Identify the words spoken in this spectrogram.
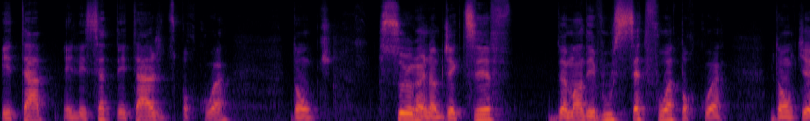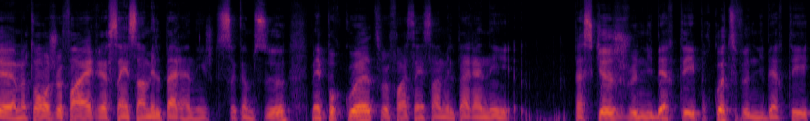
étapes et les sept étages du pourquoi. Donc, sur un objectif, demandez-vous sept fois pourquoi. Donc, euh, mettons, je veux faire 500 000 par année, je dis ça comme ça. Mais pourquoi tu veux faire 500 000 par année? Parce que je veux une liberté. Pourquoi tu veux une liberté?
